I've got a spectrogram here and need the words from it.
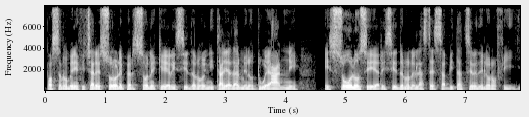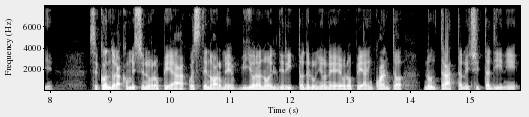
possano beneficiare solo le persone che risiedono in Italia da almeno due anni e solo se risiedono nella stessa abitazione dei loro figli. Secondo la Commissione europea, queste norme violano il diritto dell'Unione europea in quanto non trattano i cittadini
